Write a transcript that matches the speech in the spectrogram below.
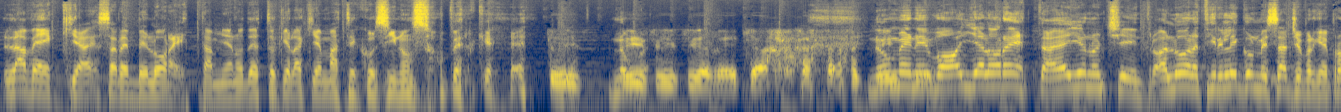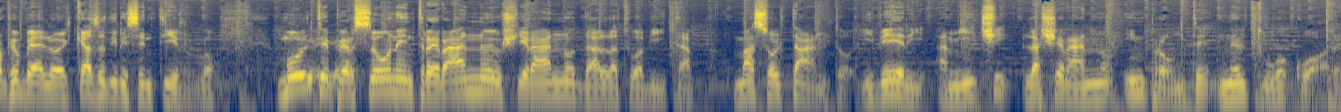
la vecchia sarebbe Loretta. Mi hanno detto che la chiamate così, non so perché. Sì, Non sì, me- sì, sì, è vecchia. Non Sì, me ne sì. voglia Loretta, eh, io non c'entro. Allora ti rileggo il messaggio perché è proprio bello, è il caso di risentirlo. Molte Sì, persone entreranno e usciranno dalla tua vita, ma soltanto i veri amici lasceranno impronte nel tuo cuore.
